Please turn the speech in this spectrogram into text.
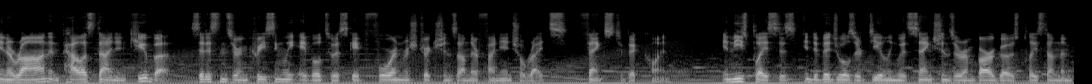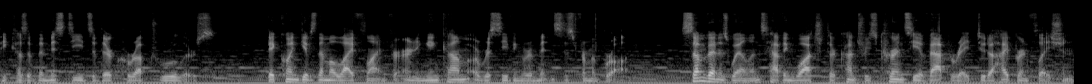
In Iran and Palestine and Cuba, citizens are increasingly able to escape foreign restrictions on their financial rights, thanks to Bitcoin. In these places, individuals are dealing with sanctions or embargoes placed on them because of the misdeeds of their corrupt rulers. Bitcoin gives them a lifeline for earning income or receiving remittances from abroad. Some Venezuelans, having watched their country's currency evaporate due to hyperinflation,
